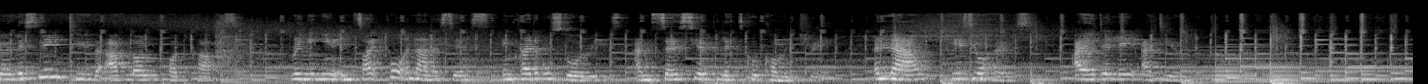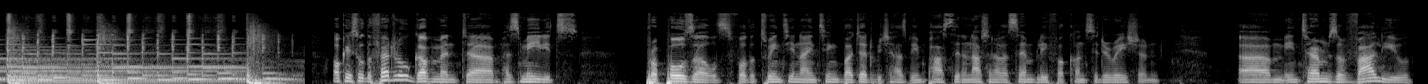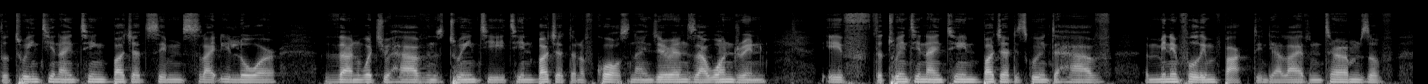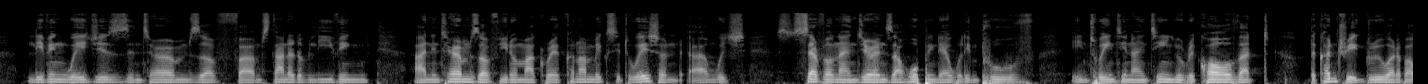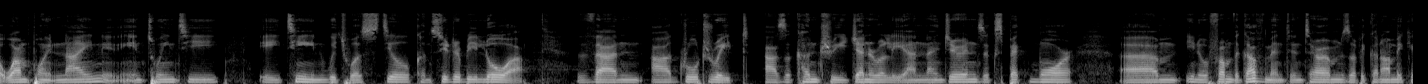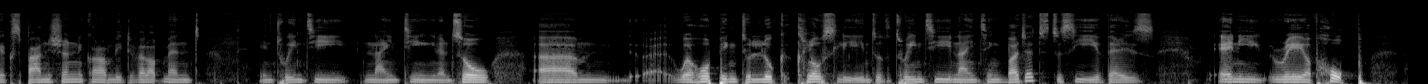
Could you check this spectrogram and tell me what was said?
You're listening to the Avalon Podcast, bringing you insightful analysis, incredible stories, and socio political commentary. And now, here's your host, Ayodele Adio. Okay, so the federal government uh, has made its proposals for the 2019 budget, which has been passed in the National Assembly for consideration. Um, in terms of value, the 2019 budget seems slightly lower than what you have in the 2018 budget. And of course, Nigerians are wondering if the 2019 budget is going to have a meaningful impact in their lives in terms of living wages, in terms of um, standard of living, and in terms of you know macroeconomic situation, uh, which several Nigerians are hoping that will improve in 2019. You recall that the country grew at about 1.9 in, in 2018, which was still considerably lower than our growth rate as a country generally, and Nigerians expect more. Um, you know, from the government in terms of economic expansion, economic development in 2019, and so um, we're hoping to look closely into the 2019 budget to see if there is any ray of hope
